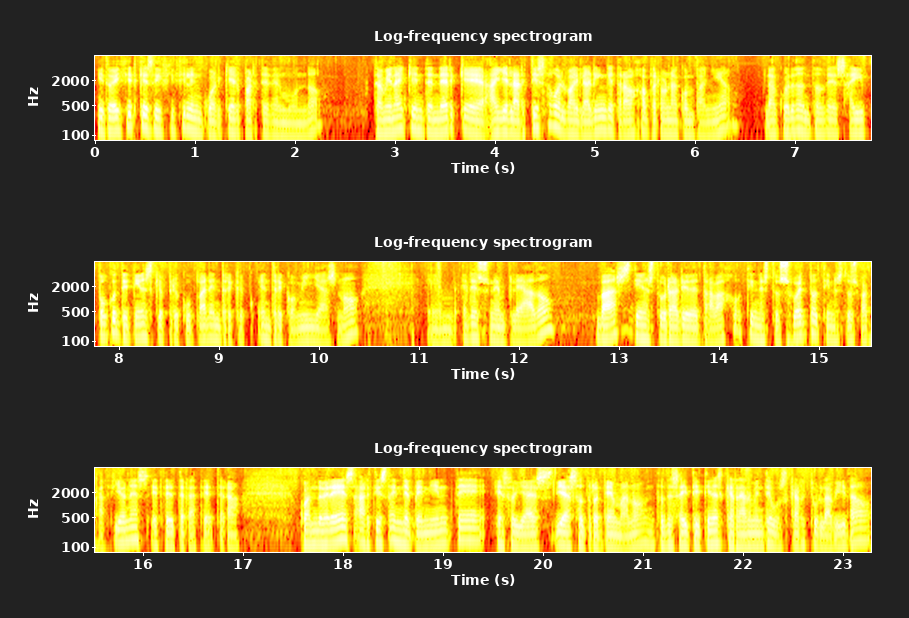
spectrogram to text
Y te voy a decir que es difícil en cualquier parte del mundo. También hay que entender que hay el artista o el bailarín que trabaja para una compañía, ¿de acuerdo? Entonces ahí poco te tienes que preocupar entre, entre comillas, ¿no? Eh, eres un empleado, vas, tienes tu horario de trabajo, tienes tu sueldo, tienes tus vacaciones, etcétera, etcétera. Cuando eres artista independiente, eso ya es, ya es otro tema, ¿no? Entonces ahí te tienes que realmente buscar tú la vida,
